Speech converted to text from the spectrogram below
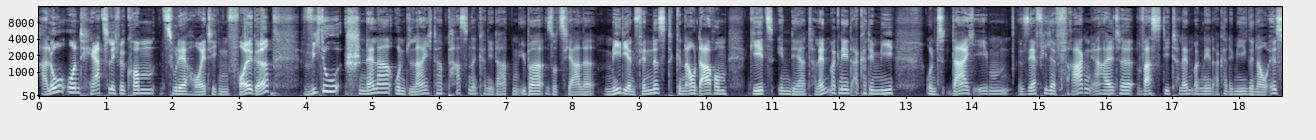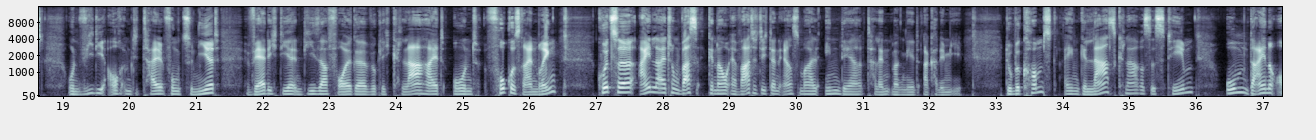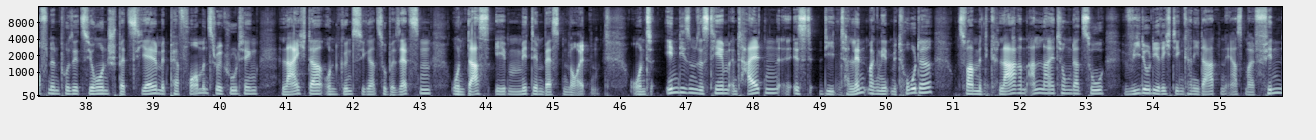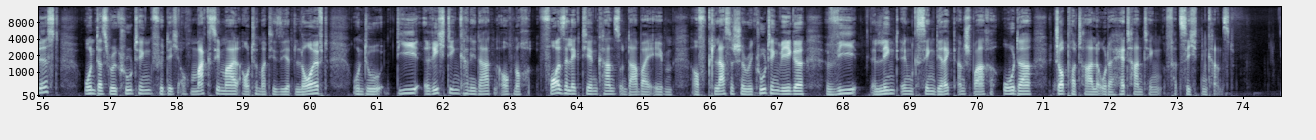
Hallo und herzlich willkommen zu der heutigen Folge, wie du schneller und leichter passende Kandidaten über soziale Medien findest. Genau darum geht's in der Talentmagnet Akademie und da ich eben sehr viele Fragen erhalte, was die Talentmagnet Akademie genau ist und wie die auch im Detail funktioniert, werde ich dir in dieser Folge wirklich Klarheit und Fokus reinbringen. Kurze Einleitung, was genau erwartet dich denn erstmal in der Talentmagnet Akademie? Du bekommst ein glasklares System, um deine offenen Positionen speziell mit Performance Recruiting leichter und günstiger zu besetzen und das eben mit den besten Leuten. Und in diesem System enthalten ist die Talentmagnet-Methode und zwar mit klaren Anleitungen dazu, wie du die richtigen Kandidaten erstmal findest und das Recruiting für dich auch maximal automatisiert läuft und du die richtigen Kandidaten auch noch vorselektieren kannst und dabei eben auf klassische Recruiting-Wege wie LinkedIn, Xing Direktansprache oder Jobportale oder Headhunting verzichten kannst.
